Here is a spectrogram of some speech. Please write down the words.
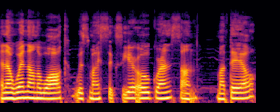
and I went on a walk with my six year old grandson, Mateo.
